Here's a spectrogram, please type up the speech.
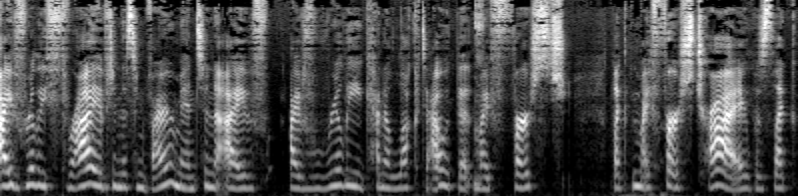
I've really thrived in this environment, and I've, I've really kind of lucked out that my first, like my first try was like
